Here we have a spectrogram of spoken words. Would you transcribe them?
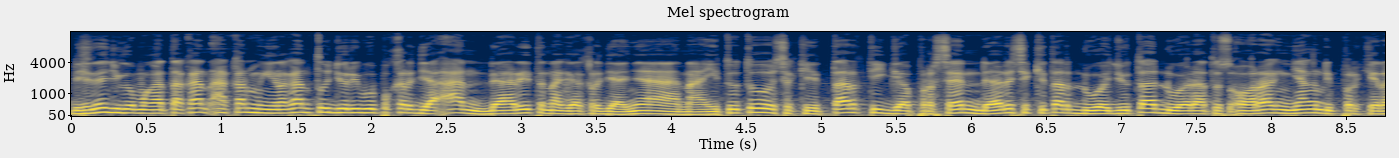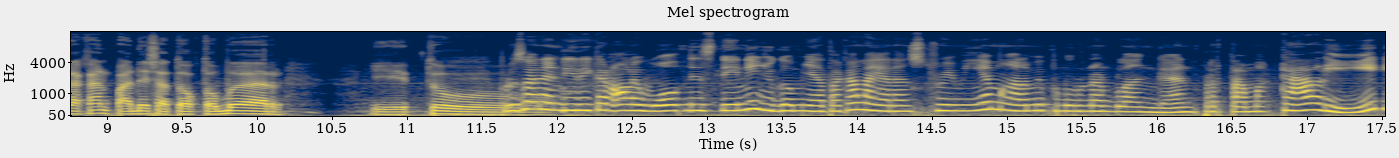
Disney juga mengatakan akan menghilangkan 7.000 pekerjaan dari tenaga kerjanya. Nah, itu tuh sekitar 3% dari sekitar 2.200 orang yang diperkirakan pada 1 Oktober. Itu. Perusahaan yang didirikan oleh Walt Disney ini juga menyatakan layanan streamingnya mengalami penurunan pelanggan pertama kali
